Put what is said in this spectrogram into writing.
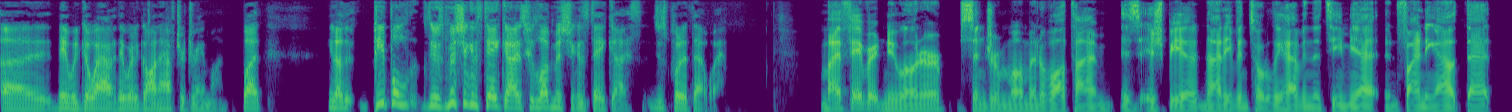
uh, they would go out, they would have gone after Draymond. But you know, the, people, there's Michigan State guys who love Michigan State guys. Just put it that way. My favorite new owner syndrome moment of all time is Ishbia not even totally having the team yet and finding out that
